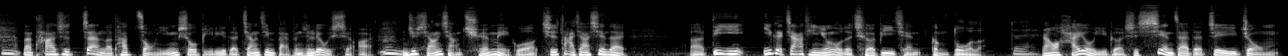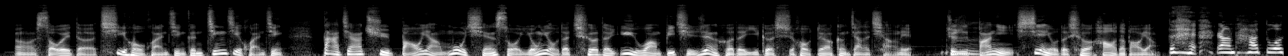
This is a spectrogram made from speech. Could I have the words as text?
嗯、那它是占了它总营收比例的将近百分之六十二。嗯，你就想想，全美国其实大家现在，呃，第一一个家庭拥有的车比以前更多了。对，然后还有一个是现在的这一种呃所谓的气候环境跟经济环境，大家去保养目前所拥有的车的欲望，比起任何的一个时候都要更加的强烈。就是把你现有的车好好的保养，对，让它多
